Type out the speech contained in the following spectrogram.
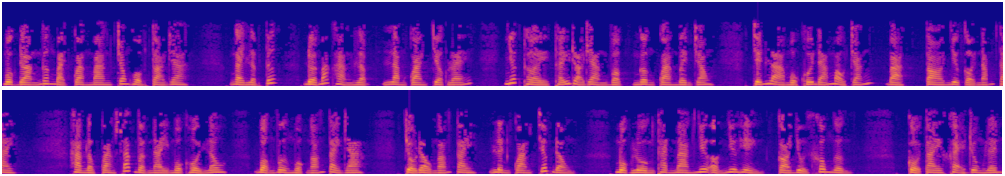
Một đoạn ngân bạch quang mang trong hộp tỏa ra. Ngay lập tức, đôi mắt hàng lập làm quang chợt lóe, nhất thời thấy rõ ràng vật ngân quang bên trong, chính là một khối đá màu trắng, bạc, to như cỡ nắm tay. Hàng lập quan sát vật này một hồi lâu, bỗng vườn một ngón tay ra, chỗ đầu ngón tay, linh quang chớp động, một luồng thành mang như ẩn như hiện, cò dùi không ngừng. Cổ tay khẽ rung lên,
